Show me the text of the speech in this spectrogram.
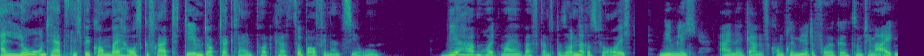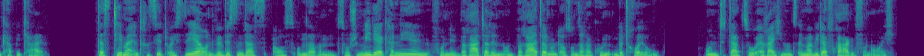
Hallo und herzlich willkommen bei Hausgefragt, dem Dr. Klein Podcast zur Baufinanzierung. Wir haben heute mal was ganz Besonderes für euch, nämlich eine ganz komprimierte Folge zum Thema Eigenkapital. Das Thema interessiert euch sehr und wir wissen das aus unseren Social Media Kanälen, von den Beraterinnen und Beratern und aus unserer Kundenbetreuung. Und dazu erreichen uns immer wieder Fragen von euch.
